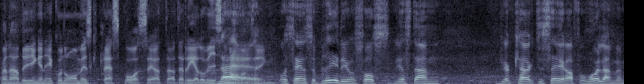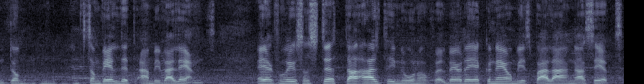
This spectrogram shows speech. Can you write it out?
Man hade ju ingen ekonomisk press på sig att, att redovisa Nej. någonting. och sen så blir det ju en sorts nästan jag karaktäriserar förhållanden som väldigt ambivalent. Erik von Rosen stöttar alltid Nordenskiöld, både ekonomiskt på alla andra sätt.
